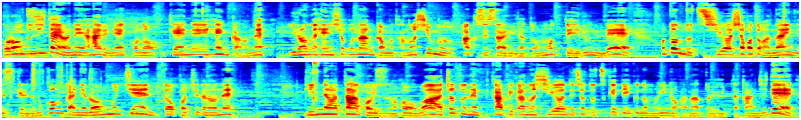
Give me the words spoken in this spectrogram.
ゴローズ自体はねやはりねこの経年変化のね色の変色なんかも楽しむアクセサリーだと思っているんでほとんど使用したことがないんですけれども今回ねロングチェーンとこちらのね銀縄ターコイズの方はちょっとねピカピカの仕様でちょっとつけていくのもいいのかなといった感じで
